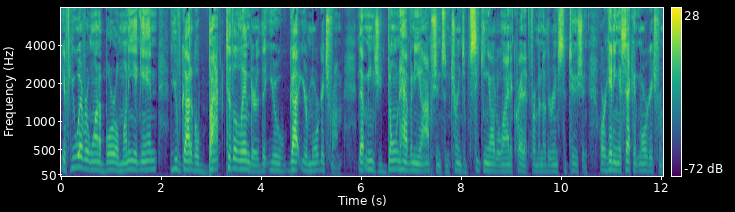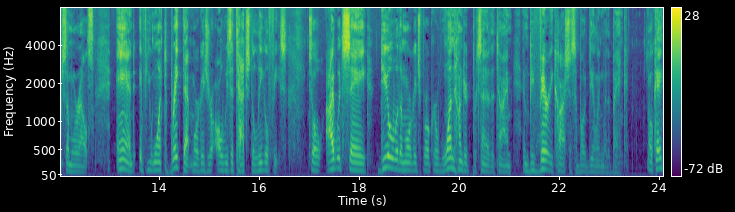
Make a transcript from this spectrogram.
if you ever want to borrow money again, you've got to go back to the lender that you got your mortgage from. That means you don't have any options in terms of seeking out a line of credit from another institution or getting a second mortgage from somewhere else. And if you want to break that mortgage, you're always attached to legal fees. So I would say deal with a mortgage broker 100% of the time and be very cautious about dealing with a bank. Okay.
